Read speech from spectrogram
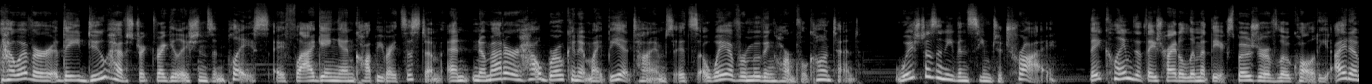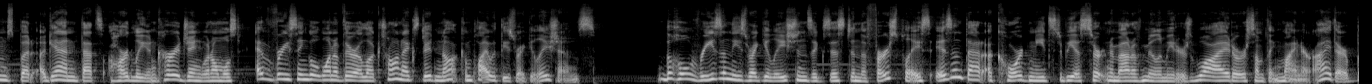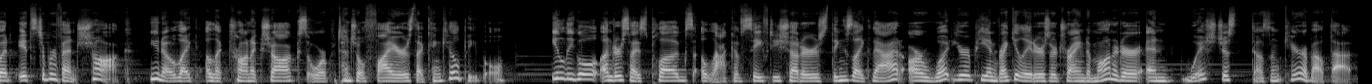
However, they do have strict regulations in place, a flagging and copyright system, and no matter how broken it might be at times, it's a way of removing harmful content. Wish doesn't even seem to try. They claim that they try to limit the exposure of low quality items, but again, that's hardly encouraging when almost every single one of their electronics did not comply with these regulations. The whole reason these regulations exist in the first place isn't that a cord needs to be a certain amount of millimeters wide or something minor either, but it's to prevent shock. You know, like electronic shocks or potential fires that can kill people. Illegal, undersized plugs, a lack of safety shutters, things like that are what European regulators are trying to monitor, and Wish just doesn't care about that.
